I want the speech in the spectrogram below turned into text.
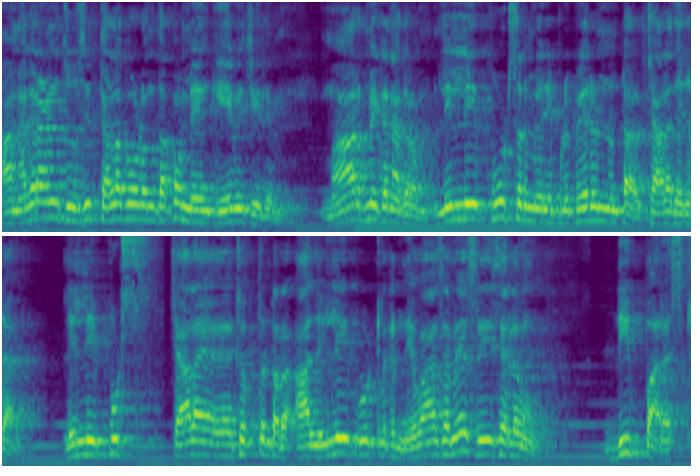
ఆ నగరాన్ని చూసి తెల్లబోవడం తప్ప మేంకేమీ చేయలేము మార్మిక నగరం లిల్లీ పూట్స్ అని మీరు ఇప్పుడు పేరుండి ఉంటారు చాలా దగ్గర. లిల్లీ ఫుడ్స్ చాలా చెప్తుంటారు ఆ లిల్లీ పూట్లకు నివాసమే శ్రీశైలం. Deep forest.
